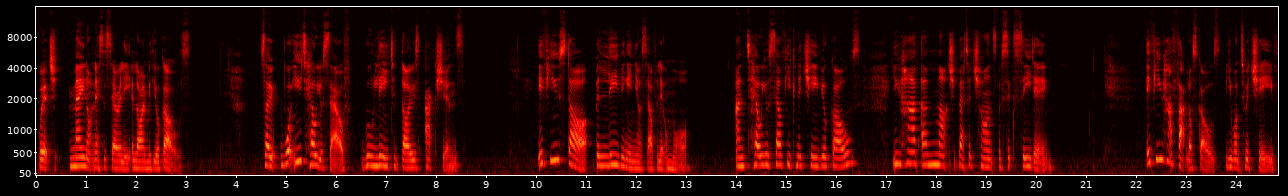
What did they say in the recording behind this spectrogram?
which may not necessarily align with your goals. So, what you tell yourself will lead to those actions. If you start believing in yourself a little more and tell yourself you can achieve your goals, you have a much better chance of succeeding. If you have fat loss goals you want to achieve,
